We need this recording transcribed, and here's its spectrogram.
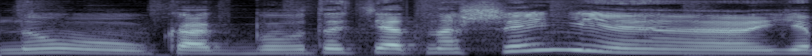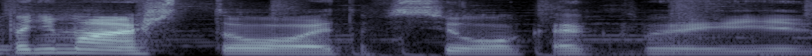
Ну, как бы вот эти отношения, я понимаю, что это все как бы...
